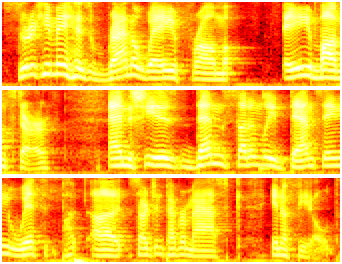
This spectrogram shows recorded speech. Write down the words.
Tsuruhime has ran away from a monster, and she is then suddenly dancing with uh, Sergeant Pepper Mask in a field.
